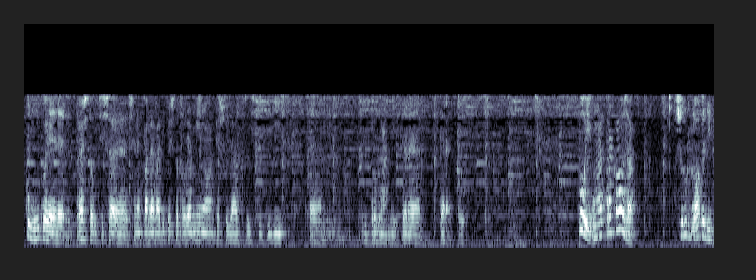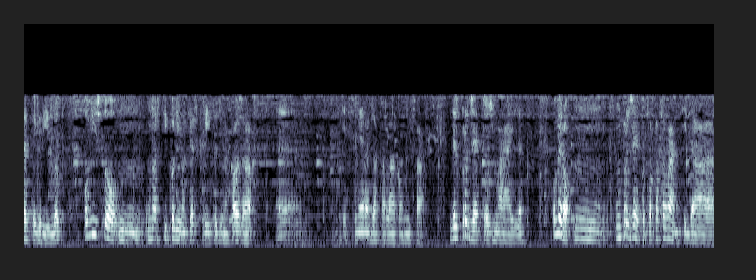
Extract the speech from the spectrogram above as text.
Comunque presto sa, se ne parlerà di questo programmino anche sugli altri siti di, ehm, di programmi per, per Apple. Poi un'altra cosa, sul blog di Peppe Grillo ho visto un, un articolino che ha scritto di una cosa eh, che se ne era già parlato anni fa, del progetto Smile, ovvero um, un progetto portato avanti da,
